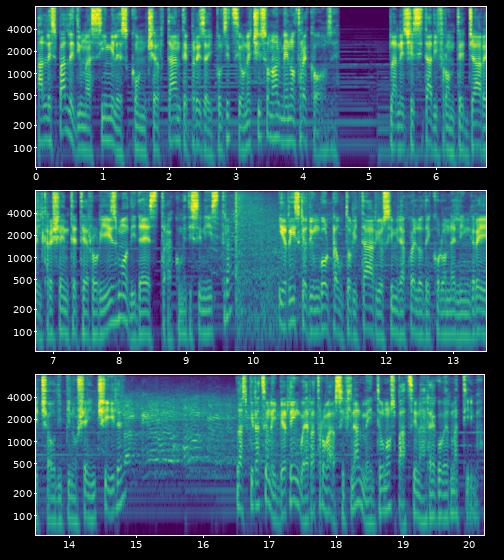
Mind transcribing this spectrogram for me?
Alle spalle di una simile sconcertante presa di posizione ci sono almeno tre cose. La necessità di fronteggiare il crescente terrorismo di destra come di sinistra, il rischio di un golpe autoritario simile a quello dei colonnelli in Grecia o di Pinochet in Cile, l'aspirazione di Berlinguer a trovarsi finalmente uno spazio in area governativa.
